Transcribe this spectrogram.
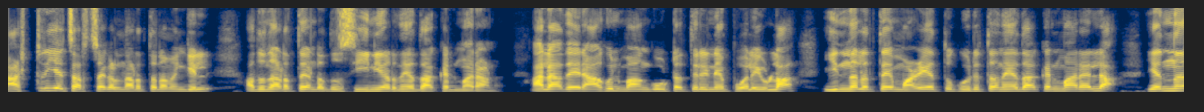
രാഷ്ട്രീയ ചർച്ചകൾ നടത്തണമെങ്കിൽ അത് നടത്തേണ്ടത് സീനിയർ നേതാക്കന്മാരാണ്. അല്ലാതെ രാഹുൽ മാങ്കൂട്ടത്തിലിനെ പോലെയുള്ള ഇന്നലത്തെ മഴയത്ത് കുരുത്ത നേതാക്കന്മാരല്ല എന്ന്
